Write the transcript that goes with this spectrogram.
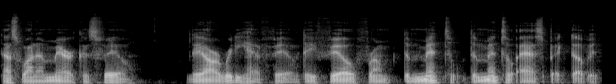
That's why the Americas fail. They already have failed. They fail from the mental, the mental aspect of it.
